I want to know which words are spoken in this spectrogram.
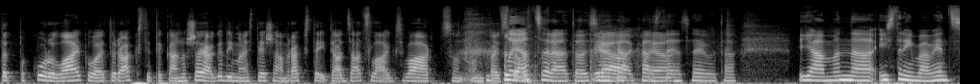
tad pa kuru laiku, lai tu raksti, tā kā nu, šajā gadījumā es tiešām rakstīju tādus atslēgas vārdus. Un, un lai tam... atcerētos, jā, jā, kā, kāds jā. tajā sajūtā. Jā, man īstenībā viens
